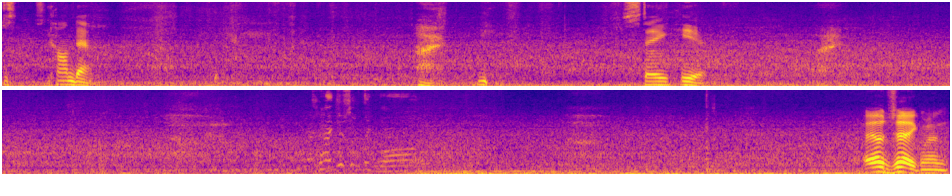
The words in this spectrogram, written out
Just, just calm down. Stay here. Did I do something wrong? Hey, Jake, man.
